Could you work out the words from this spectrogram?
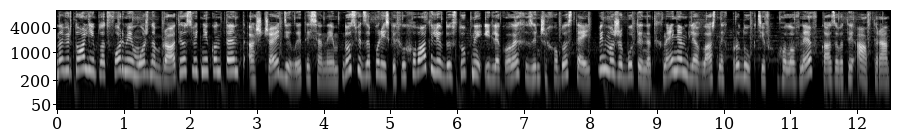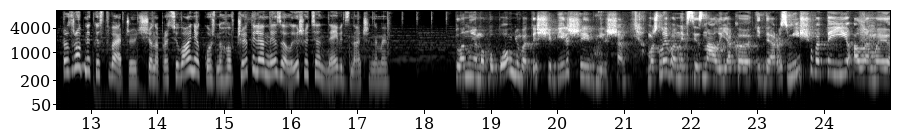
На віртуальній платформі можна брати освітній контент, а ще ділитися ним. Досвід запорізьких вихователів доступний і для колег з інших областей. Він може бути натхненням для власних продуктів. Головне вказувати автора. Розробники стверджують, що напрацювання кожного вчителя не залишаться невідзначеними. Плануємо поповнювати ще більше і більше. Можливо, не всі знали, як е, і де розміщувати її, але ми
